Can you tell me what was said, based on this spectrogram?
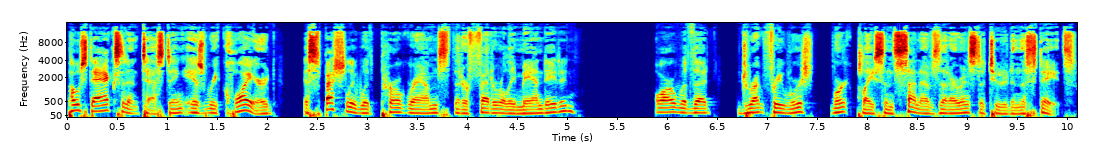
Post accident testing is required, especially with programs that are federally mandated or with the drug free workplace incentives that are instituted in the states.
